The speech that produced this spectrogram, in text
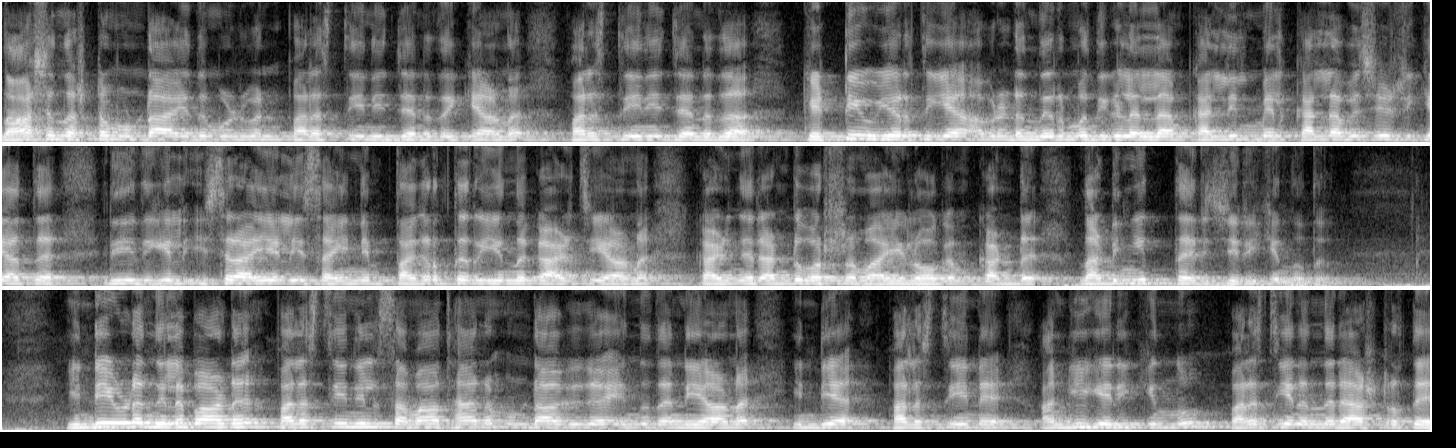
നാശനഷ്ടം ഉണ്ടായത് മുഴുവൻ പലസ്തീനി ജനതയ്ക്കാണ്. പലസ്തീനി ജനത കെട്ടി ഉയർത്തിയ അവരുടെ നിർമ്മിതികളെല്ലാം കല്ലിന്മേൽ കല്ലവശേഷിക്കാത്ത രീതിയിൽ ഇസ്രായേലി സൈന്യം തകർത്തെറിയുന്ന കാഴ്ചയാണ് കഴിഞ്ഞ രണ്ടു വർഷമായി ലോകം കണ്ട് നടുങ്ങിത്തരിച്ചിരിക്കുന്നത് ഇന്ത്യയുടെ നിലപാട് ഫലസ്തീനിൽ സമാധാനം ഉണ്ടാകുക എന്ന് തന്നെയാണ് ഇന്ത്യ ഫലസ്തീനെ അംഗീകരിക്കുന്നു. ഫലസ്തീൻ എന്ന രാഷ്ട്രത്തെ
